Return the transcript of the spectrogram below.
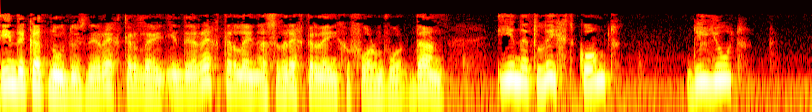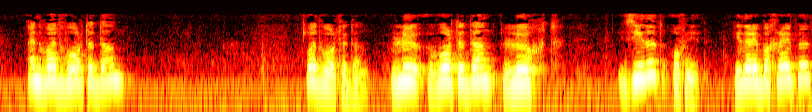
In de katnoot, dus de rechterlijn, in de rechterlijn, als de rechterlijn gevormd wordt, dan in het licht komt die Jud. En wat wordt het dan? Wat wordt het dan? Lu wordt het dan lucht? Zie je dat of niet? Iedereen begrijpt dat?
